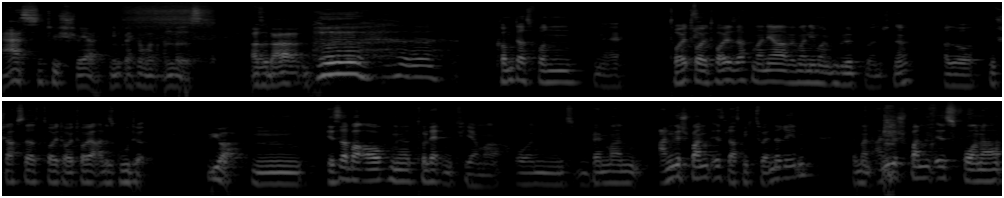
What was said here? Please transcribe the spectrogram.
Boah. Ah, ist natürlich schwer. Ich nehme gleich noch was anderes. Also da Kommt das von. Nee. Toi, toi, toi sagt man ja, wenn man jemandem Glück wünscht, ne? Also, du schaffst das, toi, toi, toi, alles Gute. Ja, Mm, Ist aber auch eine Toilettenfirma. Und wenn man angespannt ist, lass mich zu Ende reden, wenn man angespannt ist vor einer,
